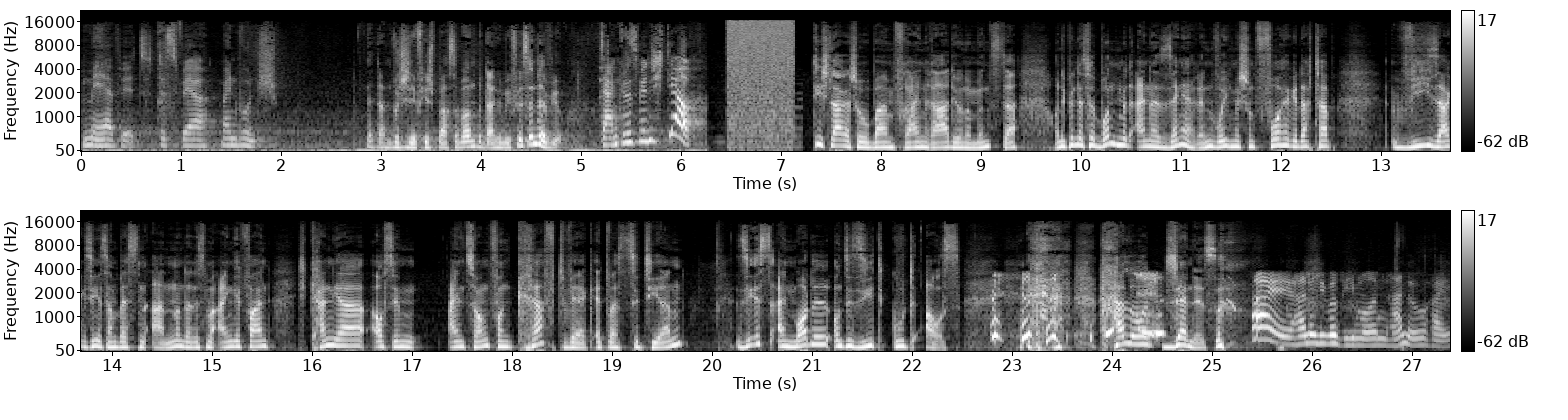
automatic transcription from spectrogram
mehr wird. Das wäre mein Wunsch. Ja, dann wünsche ich dir viel Spaß dabei und bedanke mich fürs Interview. Danke, das wünsche ich dir auch. Die Schlagershow beim Freien Radio in Münster. Und ich bin jetzt verbunden mit einer Sängerin, wo ich mir schon vorher gedacht habe, wie sage ich sie jetzt am besten an? Und dann ist mir eingefallen, ich kann ja aus dem einen Song von Kraftwerk etwas zitieren. Sie ist ein Model und sie sieht gut aus. hallo Janice. Hi, hallo lieber Simon. Hallo, hi.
